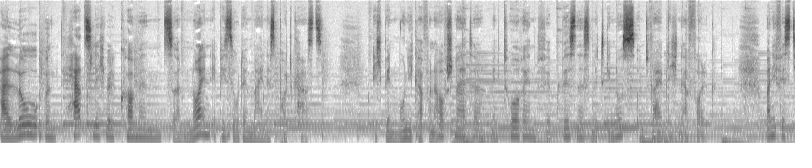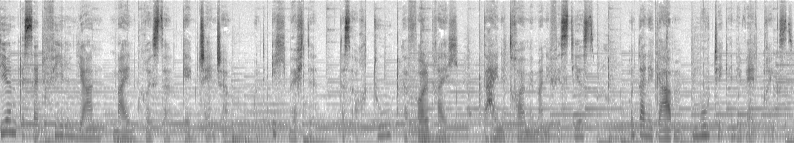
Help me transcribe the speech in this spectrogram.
Hallo und herzlich willkommen zur neuen Episode meines Podcasts. Ich bin Monika von Aufschneider, Mentorin für Business mit Genuss und weiblichen Erfolg. Manifestieren ist seit vielen Jahren mein größter Gamechanger und ich möchte, dass auch du erfolgreich deine Träume manifestierst und deine Gaben mutig in die Welt bringst.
